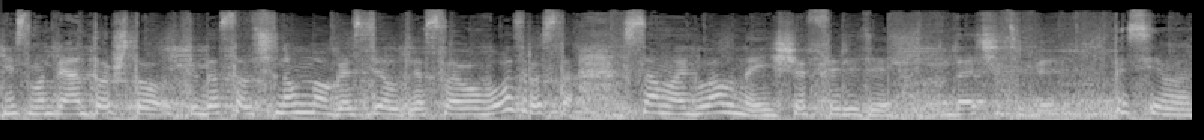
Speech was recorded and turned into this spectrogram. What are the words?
Несмотря на то, что ты достаточно много сделал для своего возраста, самое главное еще впереди. Удачи тебе. Спасибо.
